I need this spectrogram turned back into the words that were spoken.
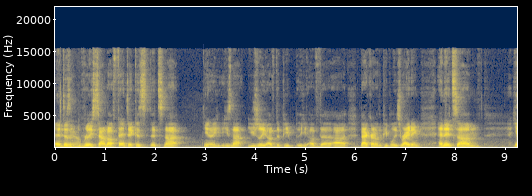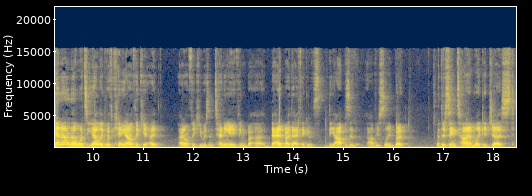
and it doesn't Yeah. really sound authentic because it's not, you know, he's not usually of the people, of the uh, background of the people he's writing. And it's, um, yeah, no, no. Once, yeah, like with King, I don't think he, I, I don't think he was intending anything but, uh, bad by that. I think it was the opposite, obviously. But at the same time, like it just,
